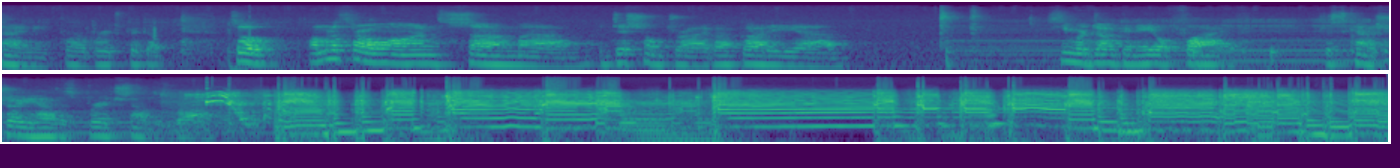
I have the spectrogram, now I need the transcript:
Very for a bridge pickup. So I'm going to throw on some um, additional drive. I've got a uh, Seymour Duncan 805, just to kind of show you how this bridge sounds as well.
